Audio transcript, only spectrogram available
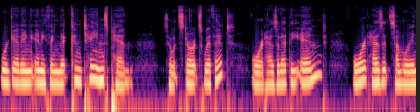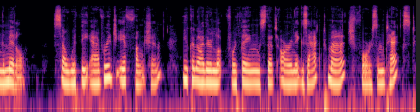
we're getting anything that contains pen. So it starts with it, or it has it at the end, or it has it somewhere in the middle. So with the average if function, you can either look for things that are an exact match for some text,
